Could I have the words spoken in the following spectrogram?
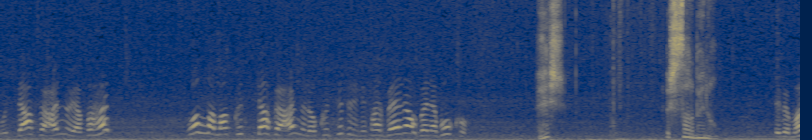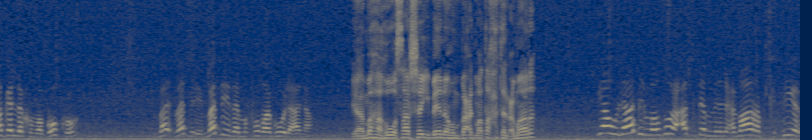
وتدافع عنه يا فهد؟ والله ما كنت دافع عنه لو كنت تدري اللي صار بينه وبين أبوكم. إيش؟ إيش صار بينهم؟ إذا ما قال لكم أبوكم ما ما أدري ما أدري إذا المفروض أقول أنا. يا مها هو صار شيء بينهم بعد ما طاحت العمارة؟ يا أولاد الموضوع أقدم من العمارة بكثير.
